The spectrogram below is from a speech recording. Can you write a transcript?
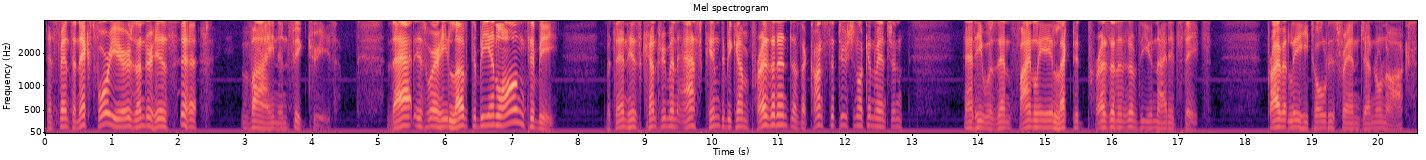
and spent the next four years under his vine and fig trees. That is where he loved to be and longed to be. But then his countrymen asked him to become president of the Constitutional Convention, and he was then finally elected president of the United States. Privately, he told his friend General Knox,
